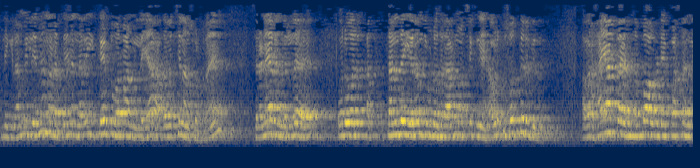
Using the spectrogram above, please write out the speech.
இன்னைக்கு நம்மில் என்ன நடக்குதுன்னு நிறைய கேட்டு வர்றாங்க இல்லையா? அதை வச்சு நான் சொல்றேன். சில நேரங்களில் ஒருவர் தந்தை இறந்து விடுகிறாருன்னு வச்சுக்கோங்க. அவருக்கு சொத்து இருக்குது. அவர் ஹயாத்தா இருந்தப்போ அவருடைய பசங்க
